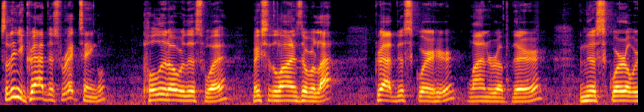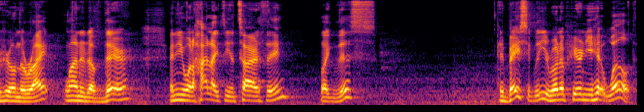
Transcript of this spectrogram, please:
So then you grab this rectangle, pull it over this way, make sure the lines overlap. Grab this square here, line her up there, and this square over here on the right, line it up there. And you want to highlight the entire thing like this. And basically, you run up here and you hit weld.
